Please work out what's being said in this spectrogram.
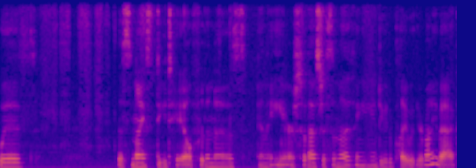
with this nice detail for the nose and the ear. So that's just another thing you can do to play with your bunny bag.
